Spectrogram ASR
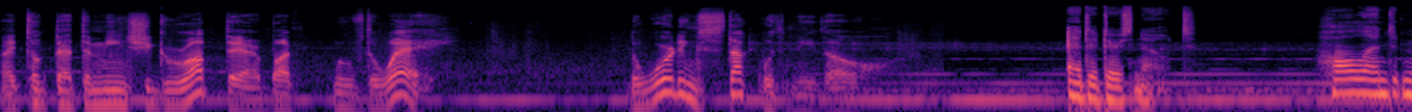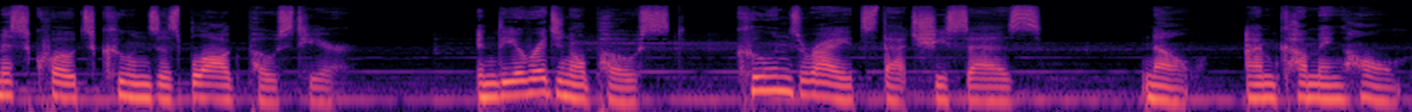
I took that to mean she grew up there but moved away. The wording stuck with me, though. Editor's note Holland misquotes Coons' blog post here. In the original post, Coons writes that she says, No, I'm coming home.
